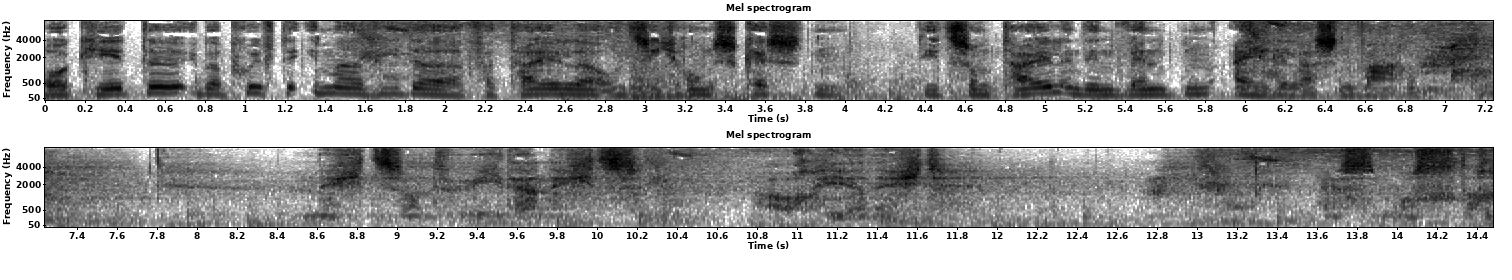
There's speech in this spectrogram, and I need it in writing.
Rokete überprüfte immer wieder Verteiler und Sicherungskästen, die zum Teil in den Wänden eingelassen waren. Nichts und wieder nichts. Auch hier nicht. Es muss doch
